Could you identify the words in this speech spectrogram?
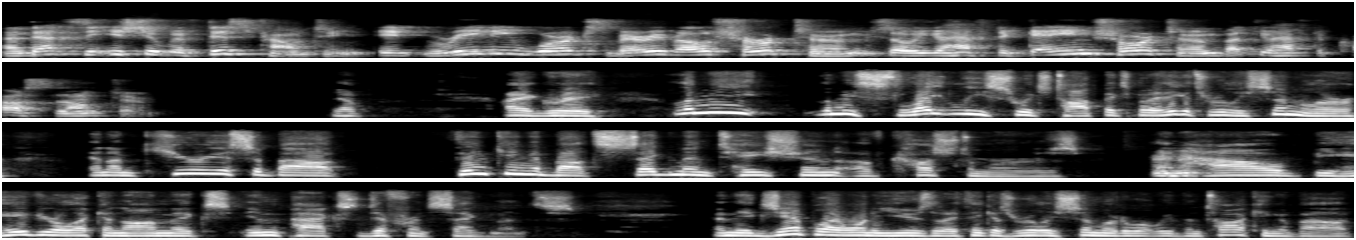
And that's the issue with discounting. It really works very well short term. So you have to gain short term, but you have to cost long term. Yep. I agree. Let me let me slightly switch topics, but I think it's really similar. And I'm curious about thinking about segmentation of customers and mm-hmm. how behavioral economics impacts different segments. And the example I want to use that I think is really similar to what we've been talking about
